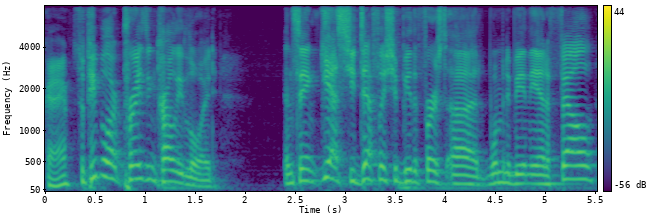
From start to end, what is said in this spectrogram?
Okay. So people are praising Carli Lloyd and saying, yes, she definitely should be the first uh, woman to be in the NFL.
